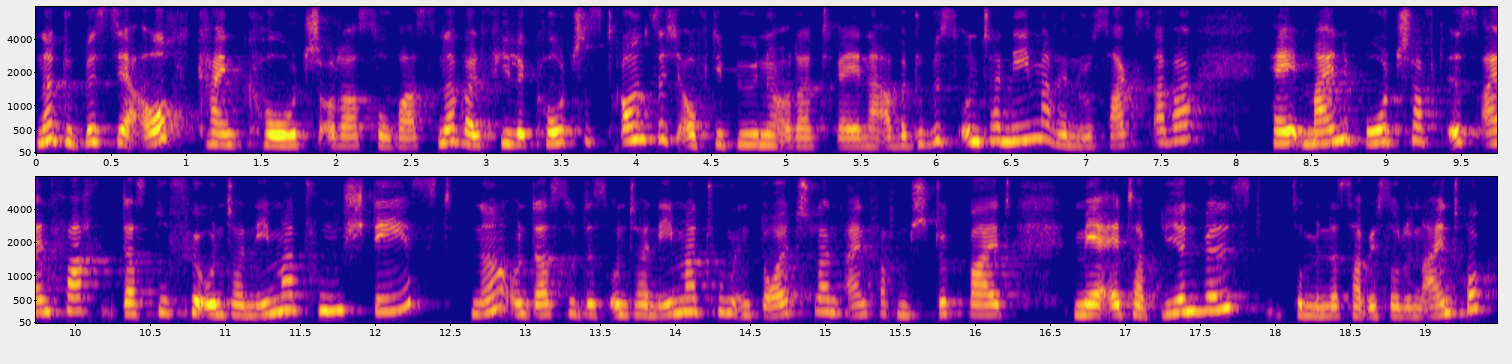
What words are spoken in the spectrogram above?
Ne? Du bist ja auch kein Coach oder sowas, ne? weil viele Coaches trauen sich auf die Bühne oder Trainer. Aber du bist Unternehmerin. Du sagst aber, hey, meine Botschaft ist einfach, dass du für Unternehmertum stehst ne? und dass du das Unternehmertum in Deutschland einfach ein Stück weit mehr etablieren willst. Zumindest habe ich so den Eindruck.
